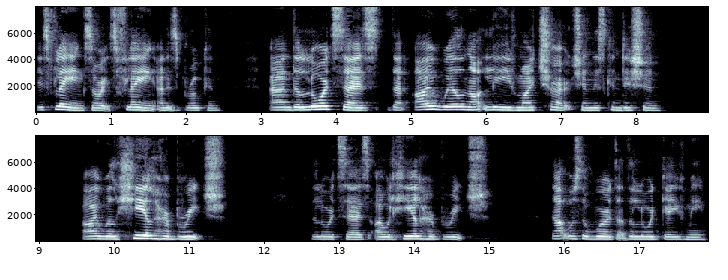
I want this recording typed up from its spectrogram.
Is flaying, sorry, it's flaying and it's broken. And the Lord says that I will not leave my church in this condition. I will heal her breach. The Lord says, I will heal her breach. That was the word that the Lord gave me.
